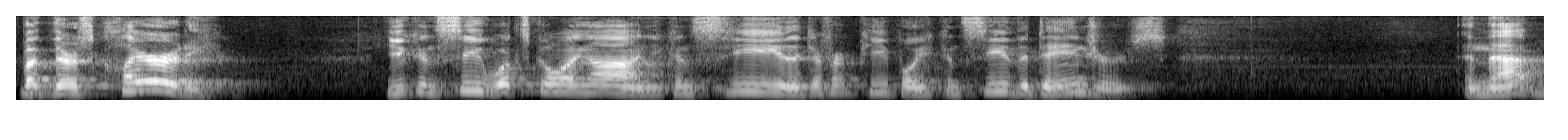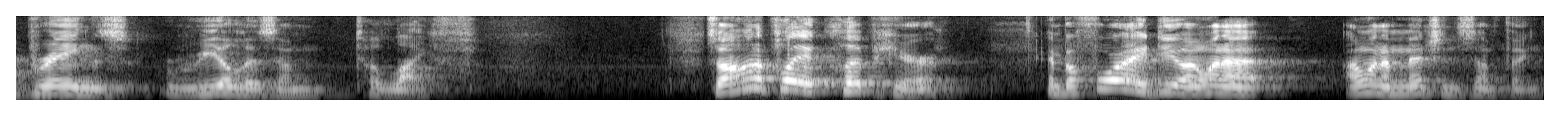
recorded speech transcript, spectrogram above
But there's clarity. You can see what's going on. You can see the different people. You can see the dangers. And that brings realism to life. So I want to play a clip here. And before I do, I want to, I want to mention something.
